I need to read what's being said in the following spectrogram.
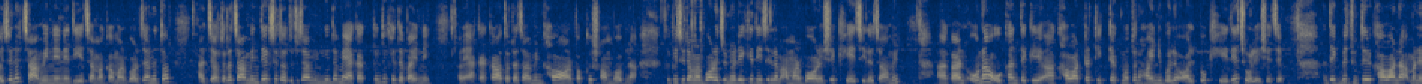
ওই জন্য চাউমিন এনে দিয়েছে আমাকে আমার বর, জানো তো? আর যতটা চাউমিন দেখছে, ততটা চাউমিন কিন্তু আমি একা একা কিন্তু খেতে পাইনি। কারণ একা একা অতটা চাউমিন খাওয়া আমার পক্ষে সম্ভব না। তো কিছুটা আমার বরের জন্য রেখে দিয়েছিলাম। আমার বর এসে খেয়েছিল চাউমিন। কারণ ও না ওখান থেকে খাবারটা ঠিকঠাক মতন হয়নি বলে অল্প খেয়ে দিয়ে চলে এসেছে। দেখবে জুতের খাওয়া না মানে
